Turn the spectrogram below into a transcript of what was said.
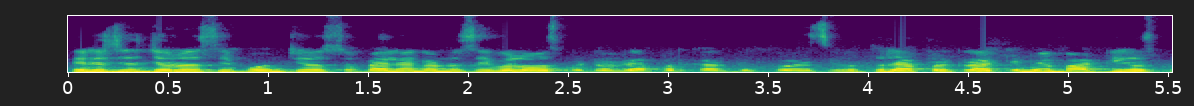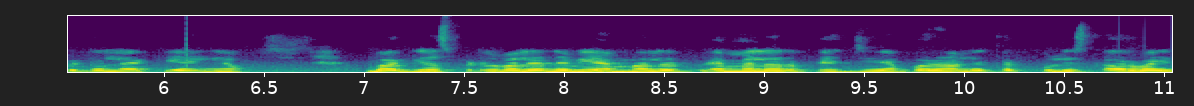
ਫਿਰ ਜਦੋਂ ਅਸੀਂ ਪਹੁੰਚੇ, ਉਸ ਤੋਂ ਪਹਿਲਾਂ ਇਹਨਾਂ ਨੂੰ ਸਿਵਲ ਹਸਪੀਟਲ ਰੈਫਰ ਕਰ ਦਿੱਤਾ ਹੋਇਆ ਸੀ। ਉੱਥੋਂ ਰੈਫਰ ਕਰਾ ਕੇ ਮੈਂ ਬਾਗੀ ਹਸਪੀਟਲ ਲੈ ਕੇ ਆਈ ਹਾਂ। ਬਾਗੀ ਹਸਪੀਟਲ ਵਾਲਿਆਂ ਨੇ ਵੀ ਐਮਐਲ ਐਮਐਲਆਰ ਭੇਜੀ ਆ ਪਰ ਹਾਲੇ ਤੱਕ ਪੁਲਿਸ ਕਾਰਵਾਈ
